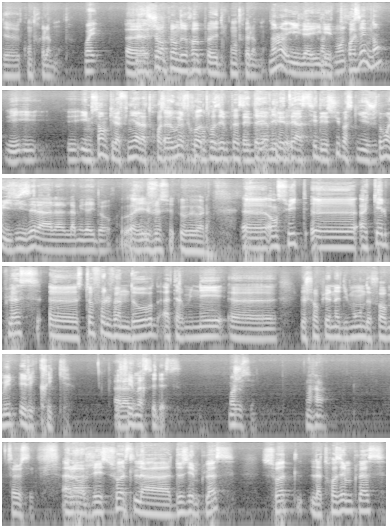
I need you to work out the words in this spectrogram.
de contre la montre. Oui. Le champion d'Europe du contre la montre. Non, non, il, a- il est troisième, non? Il, il- il me semble qu'il a fini à la troisième Euh, oui, place. trois- troisième place. D'ailleurs, il était assez déçu parce qu'il justement il visait la, la- la médaille d'or. Ouais, je suis, oui, voilà. Euh, ensuite, euh, à quelle place euh, Stoffel Van Doorn a terminé le championnat du monde de formule électrique À la- chez Mercedes? Moi, je sais. Ah, Ça, je sais. Alors, j'ai soit la deuxième place, soit la troisième place,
